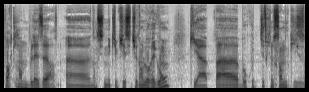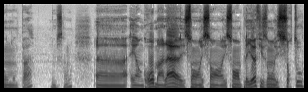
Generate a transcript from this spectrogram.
Portland Blazers. Euh, donc c'est une équipe qui est située dans l'Oregon, qui a pas beaucoup de titres. Il me semble qu'ils en ont pas. Il me semble. Euh, et en gros, ben là, ils sont, ils sont, ils sont en playoff. Ils ont ils ont surtout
